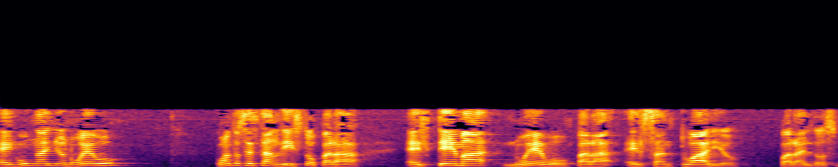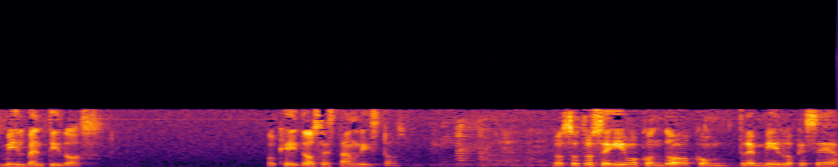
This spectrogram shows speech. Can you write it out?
en un año nuevo. ¿Cuántos están listos para el tema nuevo, para el santuario, para el 2022? Ok, ¿dos están listos? Nosotros seguimos con dos, con tres mil, lo que sea.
